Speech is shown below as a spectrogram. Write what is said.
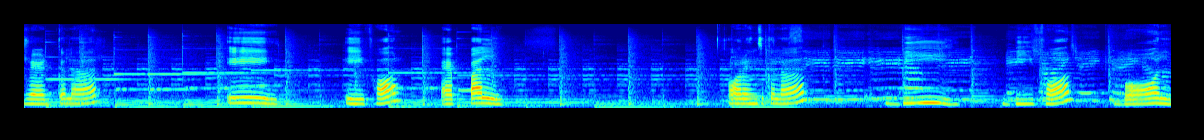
red color A A for apple orange color B B for ball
